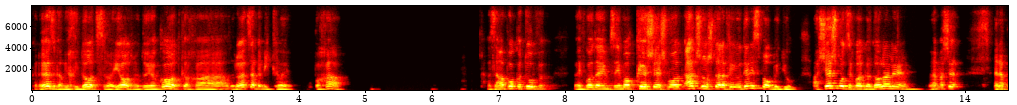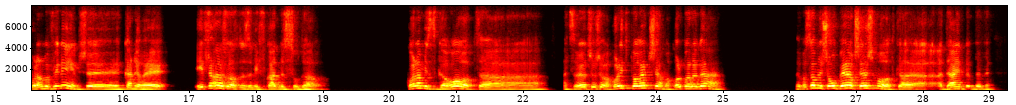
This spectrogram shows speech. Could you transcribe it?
כנראה זה גם יחידות צבאיות, מדויקות, ככה, זה לא יצא במקרה, הוא בחר. אז למה פה כתוב, ויפקוד האמצעים עמו כ-600 עד 3,000 יודעים לספור בדיוק. ה-600 זה כבר גדול עליהם, זה מה ש... אלא כולנו מבינים שכנראה אי אפשר לעשות איזה מפקד מסודר. כל המסגרות הצבאיות שהיו שם, הכל התפרק שם, הכל בלאגן. ובסוף נשארו בערך 600, עדיין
